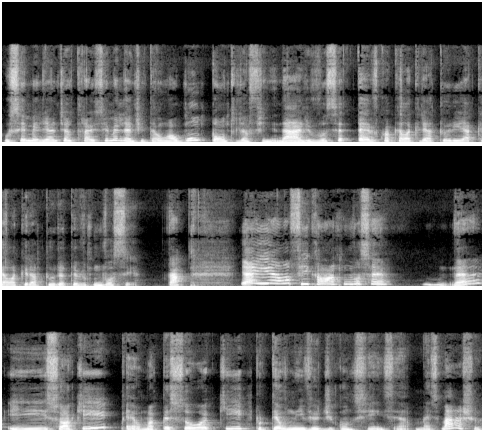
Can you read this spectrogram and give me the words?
o semelhante atrai o semelhante. Então, algum ponto de afinidade você teve com aquela criatura e aquela criatura teve com você, tá? E aí ela fica lá com você, né? E só que é uma pessoa que, por ter um nível de consciência mais baixo,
